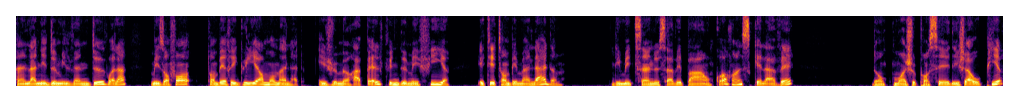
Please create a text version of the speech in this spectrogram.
l'année 2022, voilà, mes enfants tombaient régulièrement malades. Et je me rappelle qu'une de mes filles était tombée malade. Les médecins ne savaient pas encore hein, ce qu'elle avait. Donc moi, je pensais déjà au pire,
